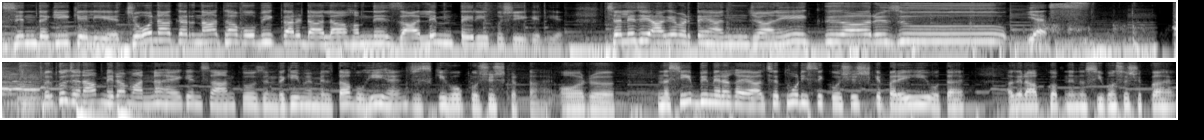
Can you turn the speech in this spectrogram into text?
ज़िंदगी के लिए। जो ना करना था, वो भी कर डाला। हमने जालिम तेरी खुशी के लिए। चले जी, आगे बढ़ते हैं अनजाने यस बिल्कुल जनाब, मेरा मानना है कि इंसान को ज़िंदगी में मिलता वही है जिसकी वो कोशिश करता है। और नसीब भी मेरे ख्याल से थोड़ी सी कोशिश के परे ही होता है। अगर आपको अपने नसीबों से शिकवा है,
